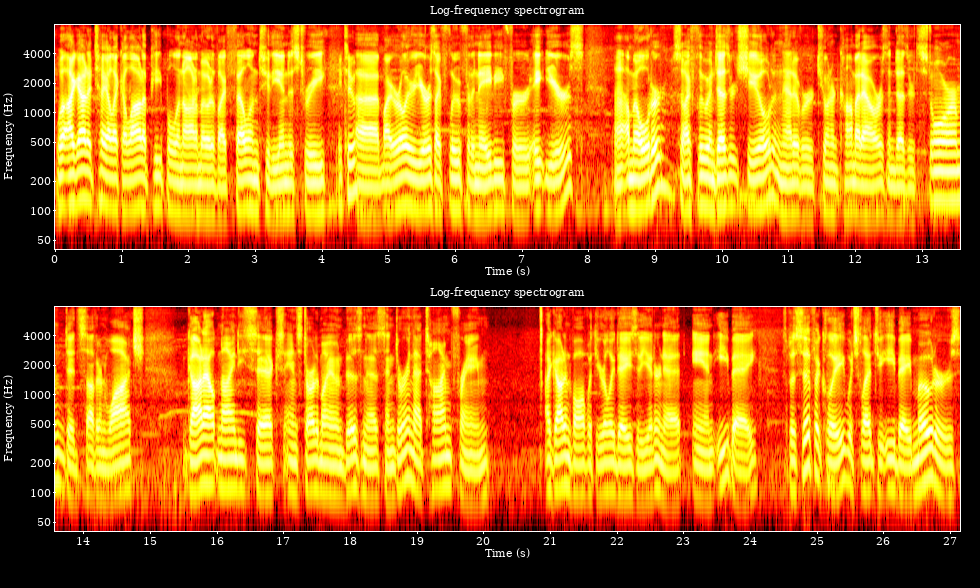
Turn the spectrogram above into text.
Well, I got to tell you, like a lot of people in automotive, I fell into the industry. Me too. Uh, my earlier years, I flew for the Navy for eight years. Uh, I'm older, so I flew in Desert Shield and had over 200 combat hours in Desert Storm, did Southern Watch, got out 96 and started my own business. And during that time frame, I got involved with the early days of the internet and eBay specifically, which led to eBay Motors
